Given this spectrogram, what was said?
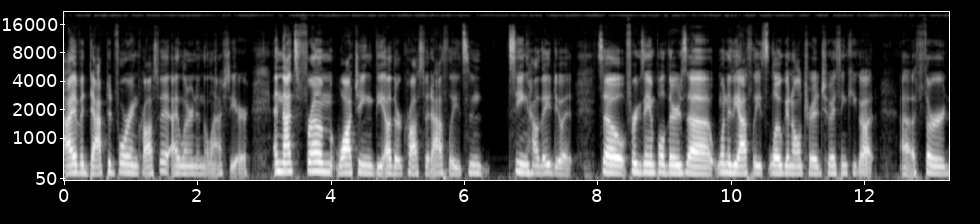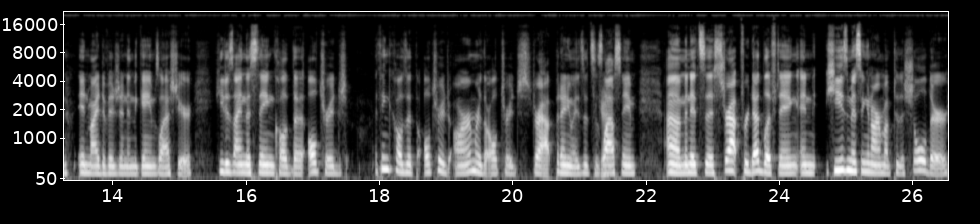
I've adapted for in CrossFit, I learned in the last year. And that's from watching the other CrossFit athletes and seeing how they do it. So, for example, there's uh, one of the athletes, Logan Aldridge, who I think he got uh, third in my division in the games last year. He designed this thing called the Aldridge. I think he calls it the Aldridge arm or the Aldridge strap. But anyways, it's his Okay. last name. Um, and it's a strap for deadlifting, and he's missing an arm up to the shoulder.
